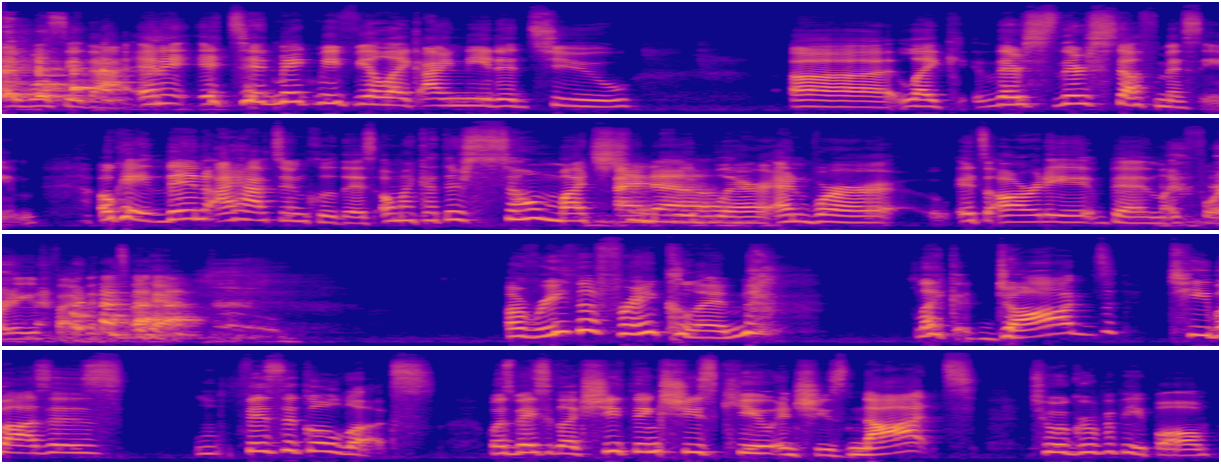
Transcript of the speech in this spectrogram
I will say that, and it, it did make me feel like I needed to uh like there's there's stuff missing. Okay then i have to include this. Oh my god there's so much to include blair and we're it's already been like 45 minutes. Okay. Aretha franklin like dogged t-boz's physical looks. Was basically like she thinks she's cute and she's not to a group of people.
